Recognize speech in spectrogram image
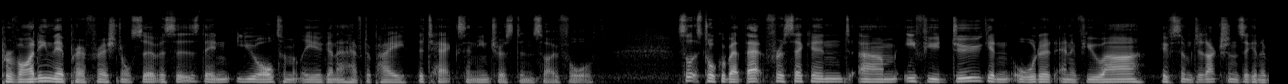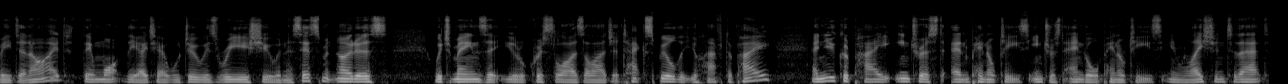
providing their professional services, then you ultimately are going to have to pay the tax and interest and so forth. So let's talk about that for a second. Um, if you do get an audit and if you are, if some deductions are going to be denied, then what the ATO will do is reissue an assessment notice, which means that you'll crystallise a larger tax bill that you'll have to pay, and you could pay interest and penalties, interest and or penalties in relation to that.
